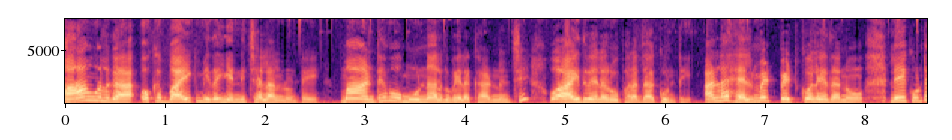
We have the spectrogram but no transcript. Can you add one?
మామూలుగా ఒక బైక్ మీద ఎన్ని చలాన్లు ఉంటాయి? మా అంటే ఓ మూడు నాలుగు వేల కాడ నుంచి ఓ ఐదు వేల రూపాయల దాకా ఉంటాయి. అలా హెల్మెట్ పెట్టుకోలేదనో లేకుంటే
